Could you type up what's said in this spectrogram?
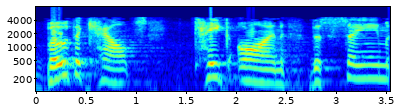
Both accounts take on the same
